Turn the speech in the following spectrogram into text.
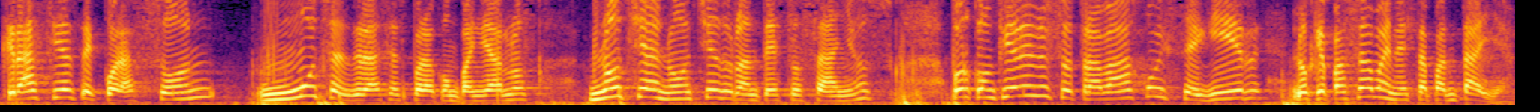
Gracias de corazón, muchas gracias por acompañarnos noche a noche durante estos años por confiar en nuestro trabajo y seguir lo que pasaba en esta pantalla.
